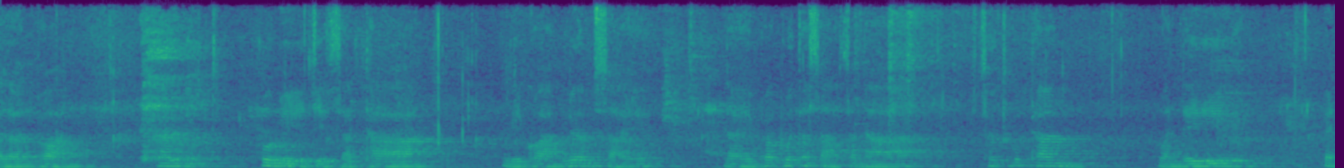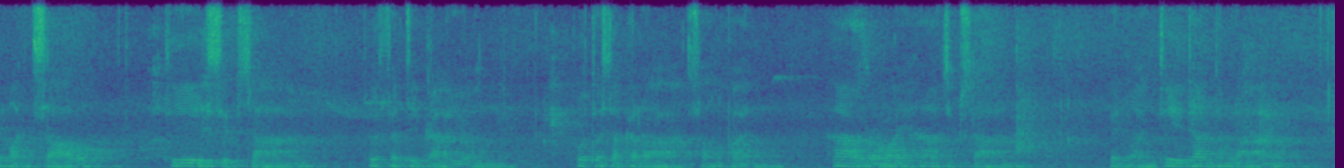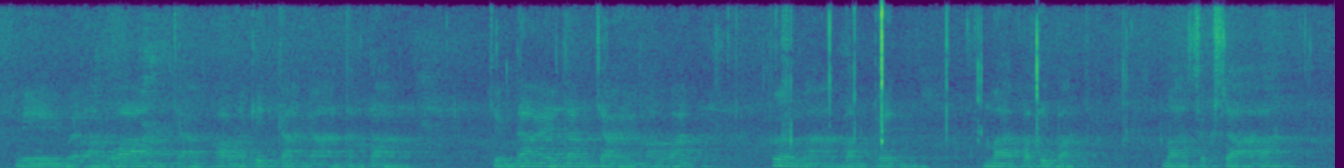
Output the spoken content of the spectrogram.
จริญพรท่านผู้มีจิตศรัทธา มีความเลื่อมใส ในพระพุทธศาสนา ทุกทุกท่าน วันนี้เป็นวันเสาร์ที่ 13 พฤศจิกายน พุทธศักราช 2553 เป็นวันที่ท่านทั้งหลาย มีเวลาว่างจากภารกิจการงานต่างๆ จึงได้ตั้งใจมาวัด เพื่อมาบำเพ็ญ มาปฏิบัติ มาศึกษา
